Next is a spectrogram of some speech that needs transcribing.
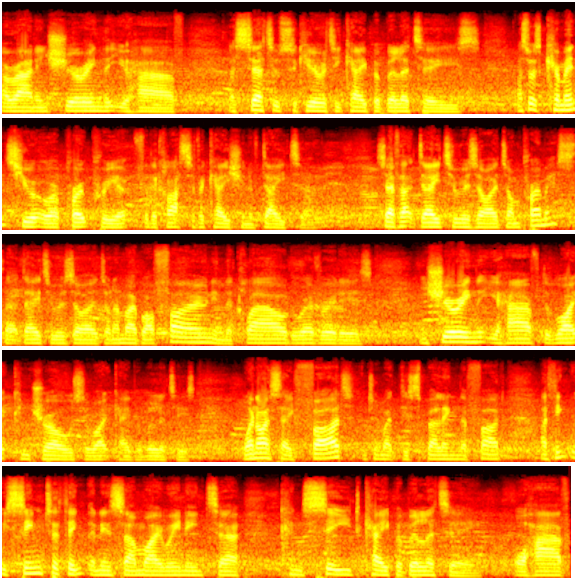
around ensuring that you have a set of security capabilities, I suppose commensurate or appropriate for the classification of data. So if that data resides on premise, that data resides on a mobile phone, in the cloud, wherever it is, ensuring that you have the right controls, the right capabilities. When I say FUD, I'm talking about dispelling the FUD, I think we seem to think that in some way we need to concede capability or have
